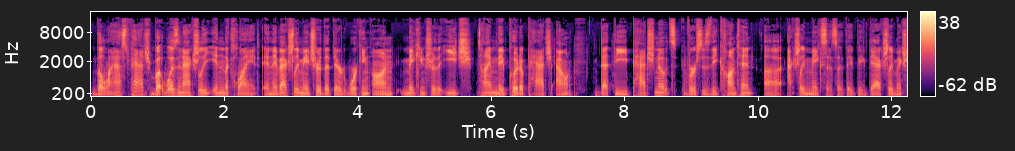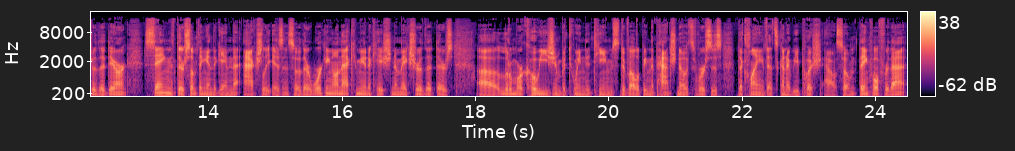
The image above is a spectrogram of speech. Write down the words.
the last patch, but wasn't actually in the client. And they've actually made sure that they're working on making sure that each time they put a patch out, that the patch notes versus the content uh, actually makes sense. They, they, they actually make sure that they aren't saying that there's something in the game that actually isn't. So they're working on that communication to make sure that there's uh, a little more cohesion between the teams developing the patch notes versus the client that's going to be pushed out. So I'm thankful for that.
